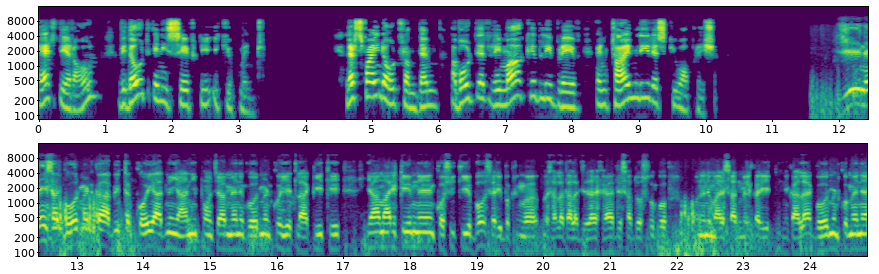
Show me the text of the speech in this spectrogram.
at their own without any safety equipment. Let's find out from them about their remarkably brave and timely rescue operation. जी, नहीं सर गवर्नमेंट का अभी तक कोई आदमी यहाँ नहीं पहुँचा। मैंने गवर्नमेंट को ये इतला की थी। यहाँ हमारी टीम ने कोशिश की है बहुत सारी बकरियों बस अल्लाह ताला जजाय खैर सब दोस्तों को। उन्होंने हमारे साथ मिलकर ये निकाला। है गवर्नमेंट को मैंने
